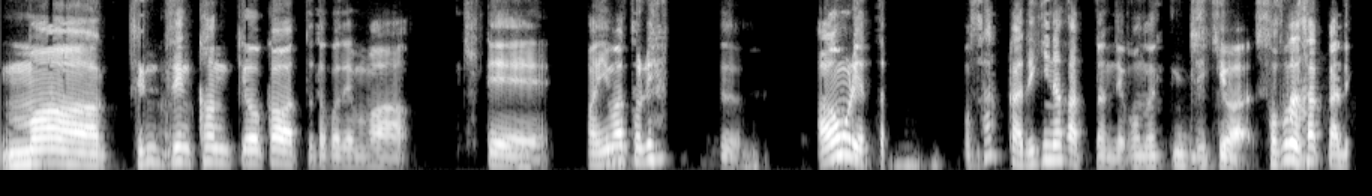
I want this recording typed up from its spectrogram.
まあ、全然環境変わったとこで、まあ、来て、まあ、今とりあえず、青森やったら、もうサッカーできなかったんで、この時期は。外でサッカーでき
